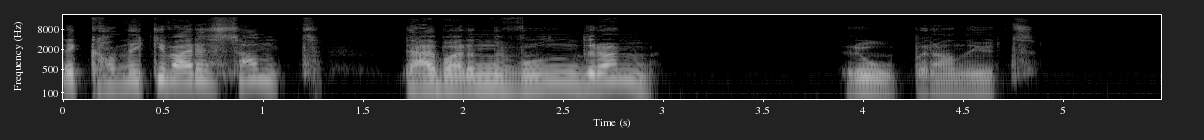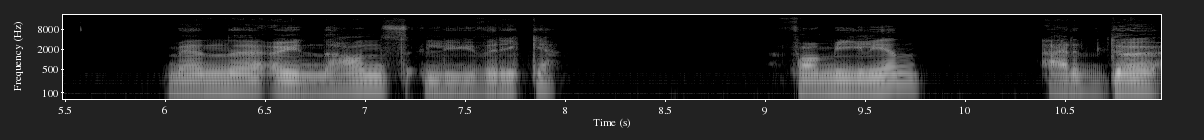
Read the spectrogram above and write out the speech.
Det kan ikke være sant! Det er bare en vond drøm! roper han ut. Men øynene hans lyver ikke. Familien er død.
